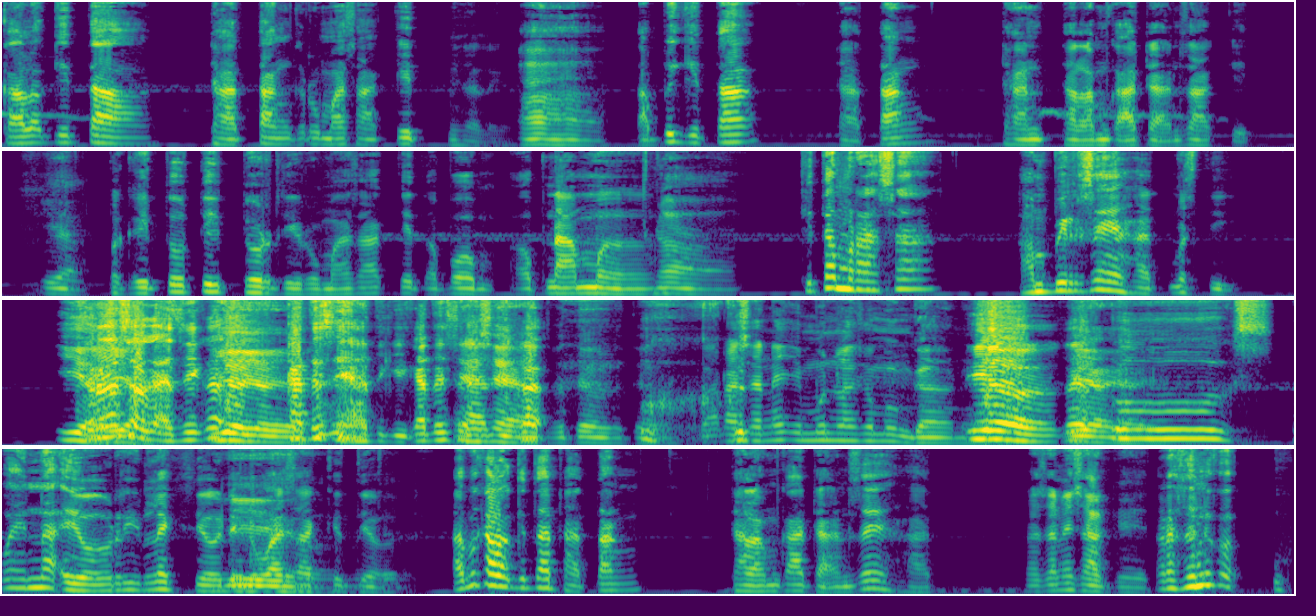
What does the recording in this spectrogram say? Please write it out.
kalau kita datang ke rumah sakit misalnya, ah, tapi kita datang dan dalam keadaan sakit. iya. Begitu tidur di rumah sakit apa opname, Ah. kita merasa hampir sehat mesti. Iya. Kerasa iya. gak sih? Kok Iya, iya, iya. Kata sehat iki, kata Sehat, sehat. betul, betul. Kok rasanya imun langsung munggah. nih. Iya, kayak Iya, iya. uh, enak yo, relax yo di Iya, rumah sakit yo. Tapi kalau kita datang dalam keadaan sehat, Rasanya sakit. rasanya kok uh, uh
